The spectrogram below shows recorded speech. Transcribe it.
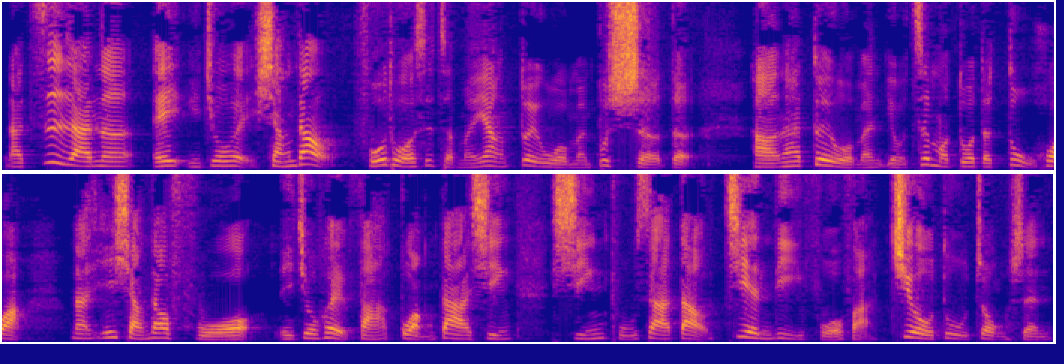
那自然呢？哎，你就会想到佛陀是怎么样对我们不舍的。好，那对我们有这么多的度化。那一想到佛，你就会发广大心，行菩萨道，建立佛法，救度众生。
